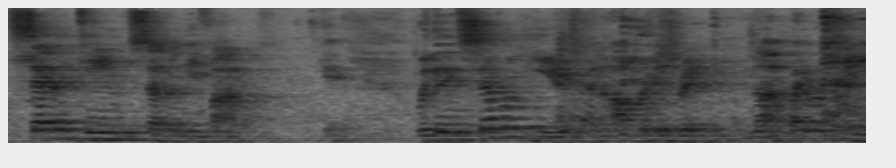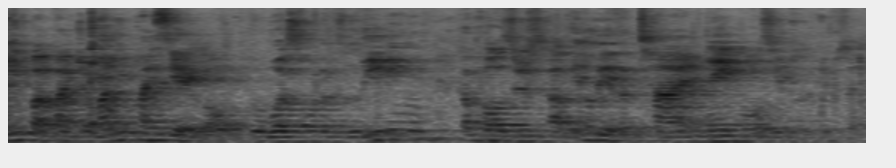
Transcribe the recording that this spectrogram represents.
1775. Okay. Within several years, an opera is written, not by Rossini, but by Giovanni Paisiello, who was one of the leading composers of Italy at the time, Naples. He was, he was a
